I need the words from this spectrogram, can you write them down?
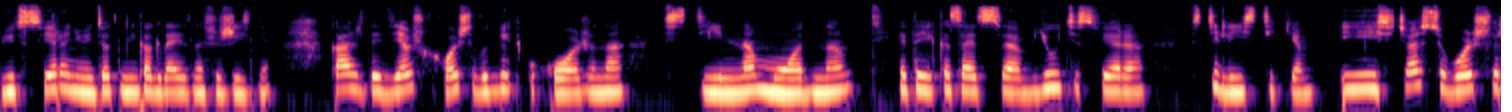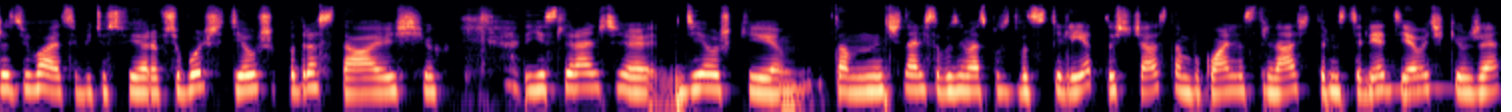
Бьюти-сфера не уйдет никогда из нашей жизни. Каждая девушка хочет выглядеть ухоженно, стильно, модно. Это и касается бьюти-сферы, стилистики. И сейчас все больше развивается бьюти-сфера, все больше девушек подрастающих. Если раньше девушки там начинали с собой заниматься после 20 лет, то сейчас там буквально с 13-14 лет девочки уже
